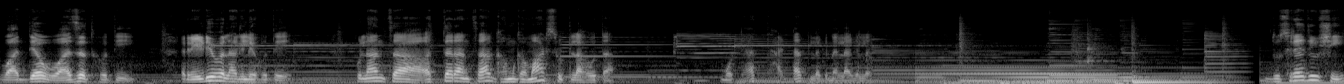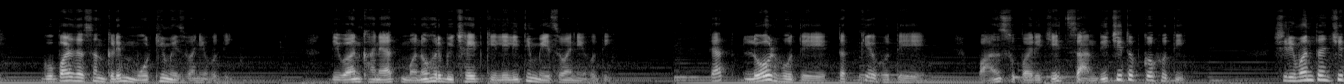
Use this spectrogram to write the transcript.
वाद्य वाजत होती. रेडिओ लागले होते. फुलांचा अत्तरांचा घमघमाट सुटला होता. मोठ्या थाटात लग्न लागलं. दुसऱ्या दिवशी गोपाळदासांकडे मोठी मेजवानी होती. दिवाणखान्यात मनोहर बिछाईत केलेली ती मेजवानी होती. त्यात लोड होते तक्के होते पान सुपारीची चांदीची तपकं होती. श्रीमंतांची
